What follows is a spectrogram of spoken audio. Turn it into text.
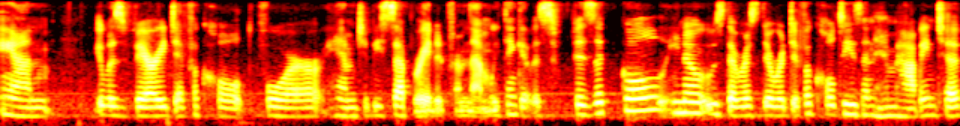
And it was very difficult for him to be separated from them. We think it was physical, you know, it was there was there were difficulties in him having to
